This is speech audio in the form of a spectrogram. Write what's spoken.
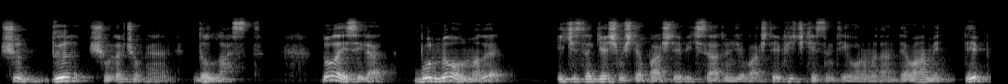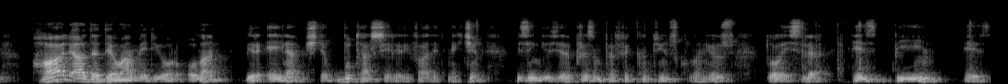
Şu the şurada çok önemli. The last. Dolayısıyla bu ne olmalı? İkisi de geçmişte başlayıp iki saat önce başlayıp hiç kesintiye uğramadan devam edip hala da devam ediyor olan bir eylem. İşte bu tarz şeyleri ifade etmek için biz İngilizce'de present perfect continuous kullanıyoruz. Dolayısıyla has been, has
